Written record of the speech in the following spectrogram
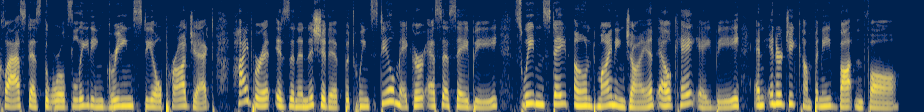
Classed as the world's leading green steel project, HYBRIT is an initiative between steelmaker SSAB, Sweden's state owned mining giant LKAB, and energy company Vattenfall.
